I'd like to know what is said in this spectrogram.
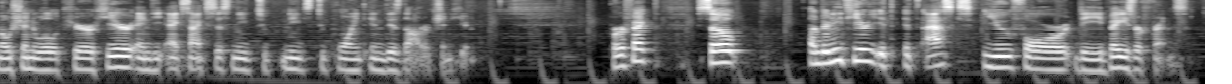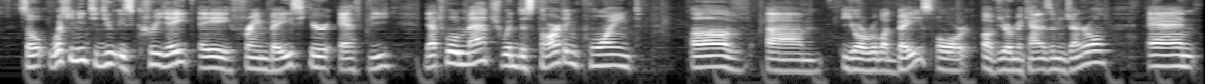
motion will occur here and the x-axis need to, needs to point in this direction here. Perfect. So underneath here, it, it asks you for the base reference. So what you need to do is create a frame base here, FB, that will match with the starting point of um, your robot base or of your mechanism in general and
